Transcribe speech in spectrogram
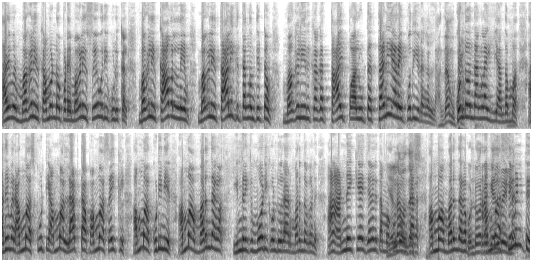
அதே மாதிரி மகளிர் கமாண்டோ படை மகளிர் சுய உதவி குழுக்கள் மகளிர் காவல் நிலையம் மகளிர் தாலிக்கு தங்கம் திட்டம் மகளிருக்காக தாய்ப்பால் ஊட்ட தனி அறை பொது இடங்கள்ல. அதான். கொண்டு வந்தாங்களா இல்லையா அந்த அம்மா? அதே மாதிரி அம்மா ஸ்கூட்டி அம்மா லேப்டாப் அம்மா சைக்கிள் அம்மா குடிநீர் அம்மா மருந்தகம். இன்றைக்கு மோடி கொண்டு வரார் மருந்தகம்னு. ஆனா அன்னைக்கே ஜெயலலிதா அம்மா கொண்டு வந்தாங்க. அம்மா மருந்தகம் கொண்டு அம்மா. சிமெண்ட்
